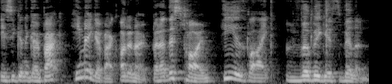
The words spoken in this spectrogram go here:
Is he going to go back? He may go back. I don't know. But at this time, he is like the biggest villain.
